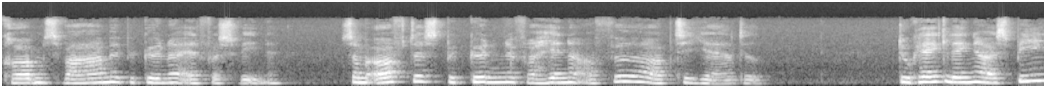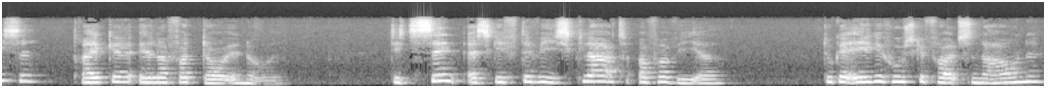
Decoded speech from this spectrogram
Kroppens varme begynder at forsvinde som oftest begyndende fra hænder og fødder op til hjertet. Du kan ikke længere spise, drikke eller fordøje noget. Dit sind er skiftevis klart og forvirret. Du kan ikke huske folks navne,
